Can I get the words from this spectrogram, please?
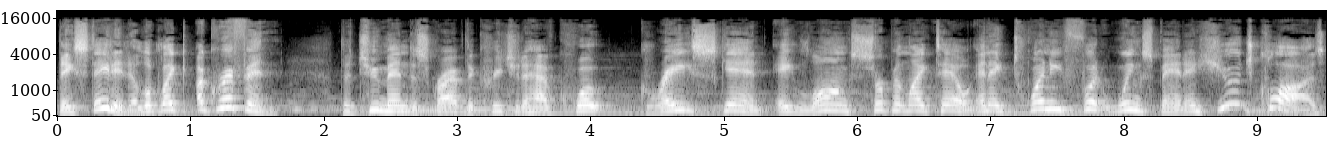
They stated it looked like a griffin. The two men described the creature to have, quote, gray skin, a long serpent like tail, and a 20 foot wingspan and huge claws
